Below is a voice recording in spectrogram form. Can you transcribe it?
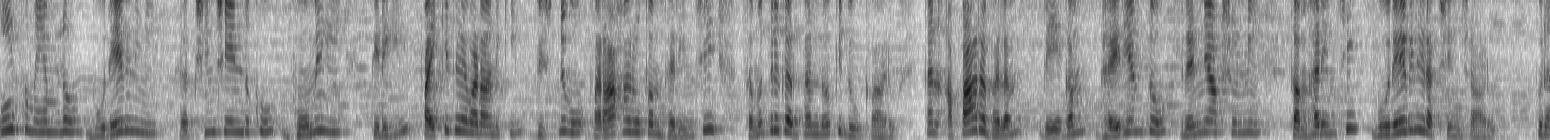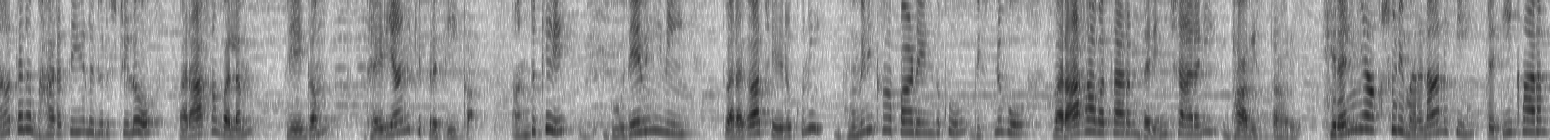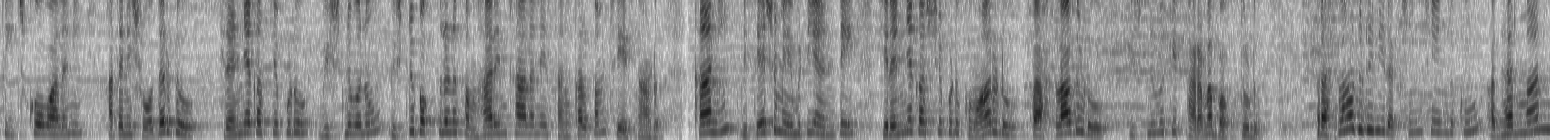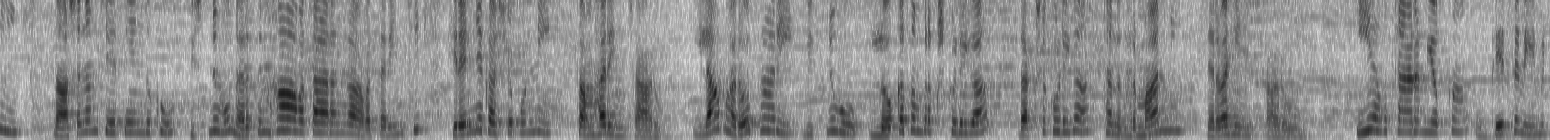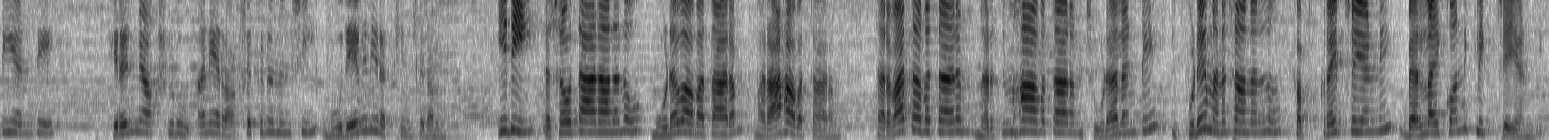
ఈ సమయంలో భూదేవిని రక్షించేందుకు భూమిని తిరిగి పైకి తేవడానికి విష్ణువు వరాహ రూపం ధరించి సముద్ర గర్భంలోకి దూకారు. తన అపార బలం వేగం ధైర్యంతో హిరణ్యాక్షుణ్ణి సంహరించి భూదేవిని రక్షించారు. పురాతన భారతీయుల దృష్టిలో వరాహ బలం వేగం ధైర్యానికి ప్రతీక. అందుకే భూదేవిని త్వరగా చేరుకుని భూమిని కాపాడేందుకు విష్ణువు వరాహావతారం ధరించారని భావిస్తారు. హిరణ్యాక్షుడి మరణానికి ప్రతీకారం తీర్చుకోవాలని అతని సోదరుడు హిరణ్యకశ్యపుడు విష్ణువును విష్ణు భక్తులను సంహరించాలనే సంకల్పం చేశాడు. కానీ విశేషం ఏమిటి అంటే హిరణ్యకశ్యపుడు కుమారుడు ప్రహ్లాదుడు విష్ణువుకి పరమ భక్తుడు. ప్రహ్లాదుడిని రక్షించేందుకు అధర్మాన్ని నాశనం చేసేందుకు విష్ణువు నరసింహ అవతారంగా అవతరించి హిరణ్యకశ్యపుణ్ణి సంహరించారు. ఇలా మరోసారి విష్ణువు లోక సంరక్షకుడిగా రక్షకుడిగా తన ధర్మాన్ని నిర్వహించారు. ఈ అవతారం యొక్క ఉద్దేశం ఏమిటి అంటే హిరణ్యాక్షుడు అనే రాక్షసుడు నుంచి భూదేవిని రక్షించడం. ఇది దశావతారాలలో మూడవ అవతారం వరాహ అవతారం. తర్వాత అవతారం నరసింహ అవతారం చూడాలంటే ఇప్పుడే మన ఛానల్ను సబ్స్క్రైబ్ చేయండి బెల్ ఐకాన్ని క్లిక్ చేయండి.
